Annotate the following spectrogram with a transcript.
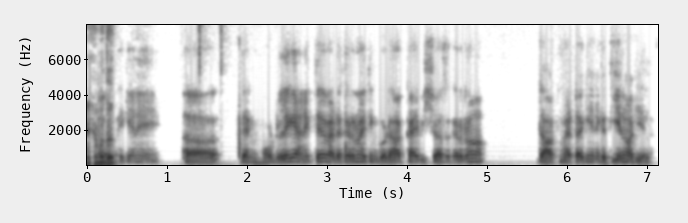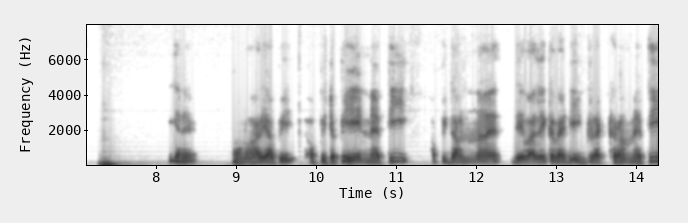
එහෙමද? එකනේ දැන් මොඩල්ලගේ අනිතය වැඩ කරන ඉතින් ගොඩාක් අයි විශ්වාස කරනවා ඩාක් මැට කියන එක තියෙනවා කියලා. ඉගැන මොනහරි අපි අපිට පේෙන් නැති අපි දන්න දේවල් එක වැඩි ඉන්ටරක් කරන්න නැති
